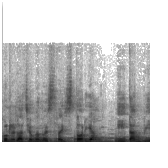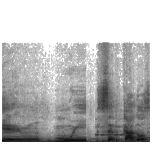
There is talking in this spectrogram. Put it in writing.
con relación a nuestra historia y también muy cercanos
